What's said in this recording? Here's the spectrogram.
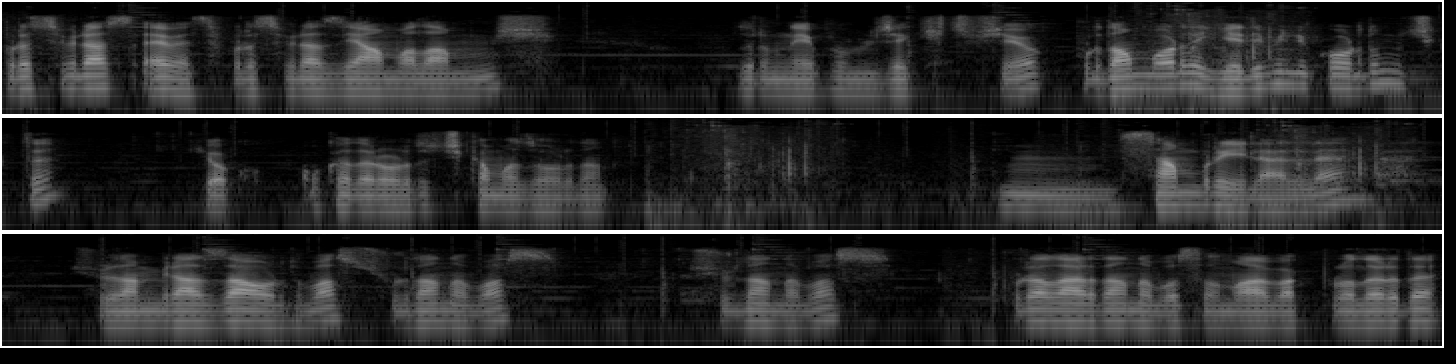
Burası biraz evet burası biraz yağmalanmış. Bu durumda yapabilecek hiçbir şey yok. Buradan bu arada 7000'lik ordu mu çıktı? Yok o kadar ordu çıkamaz oradan. Hmm, sen buraya ilerle. Şuradan biraz daha ordu bas. Şuradan da bas. Şuradan da bas. Buralardan da basalım abi bak buraları da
